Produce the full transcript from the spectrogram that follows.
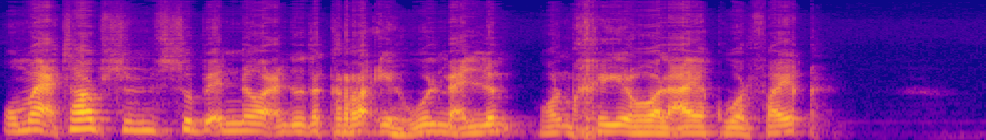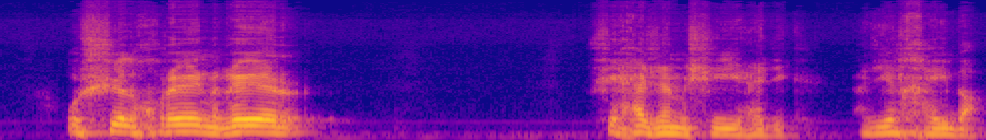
وما يعترفش بنفسه بأنه عنده ذاك الرأي هو المعلم هو المخير هو العايق هو الفايق. والشي الآخرين غير شي حاجة ماشي هذيك. هذه الخيبة.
